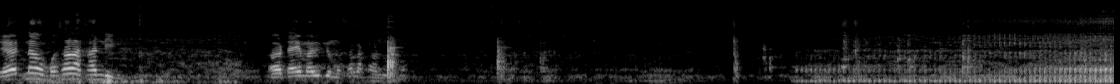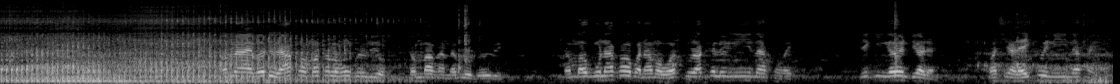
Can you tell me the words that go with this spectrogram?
નાવ મસાલા ખાંડી ટાઈમ આવી ગયો મસાલા ખાંડવાનો અમે આ બધું રાખવા મસાલો શું કરી દો તંબાકુ ડબલો ધોઈ તંબાકુ નાખવા પણ આમાં વસ્તુ રાખેલી નહીં નાખવાય પેકિંગ આવે ને ત્યારે. પછી રાખ્યું નહીં ના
